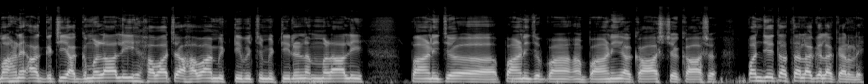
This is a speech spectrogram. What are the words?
ਮਾਹ ਨੇ ਅੱਗ 'ਚ ਹੀ ਅੱਗ ਮਿਲਾ ਲਈ, ਹਵਾ 'ਚ, ਹਵਾ ਮਿੱਟੀ ਵਿੱਚ ਮਿੱਟੀ ਲ- ਮਿਲਾ ਲਈ, ਪਾਣੀ 'ਚ ਪਾਣੀ 'ਚ ਪਾ- ਪਾਣੀ, ਆਕਾਸ਼ 'ਚ ਆਕਾਸ਼, ਪੰਜੇ ਤੱਤ ਅਲੱਗ-ਅਲੱਗ ਕਰ ਲਏ।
